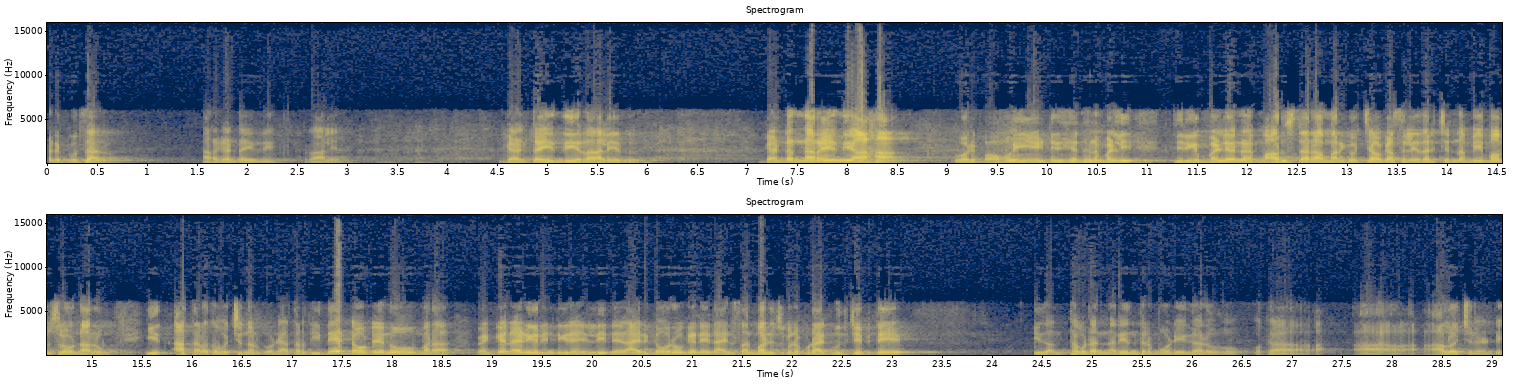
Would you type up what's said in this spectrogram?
అంటే కూర్చాను. అరగంట అయింది రాలేదు. గంట అయింది రాలేదు. గంటన్నర అయింది ఆహా ఓరి బాబు ఏంటిది? ఏదైనా మళ్ళీ తిరిగి మళ్ళీ ఏమైనా మారుస్తారా? మనకి వచ్చే అవకాశం లేదని చిన్న మీమాంసలో ఉన్నారు. ఈ ఆ తర్వాత వచ్చింది అనుకోండి ఆ తర్వాత ఇదే డౌట్ నేను మన వెంకయ్యనాయుడు గారి ఇంటికి నేను వెళ్ళి నేను ఆయన గౌరవంగా నేను ఆయన సన్మానించుకున్నప్పుడు ఆయన ముందు చెబితే ఇదంతా కూడా నరేంద్ర మోడీ గారు ఒక ఆలోచన అండి.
